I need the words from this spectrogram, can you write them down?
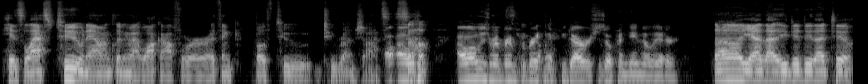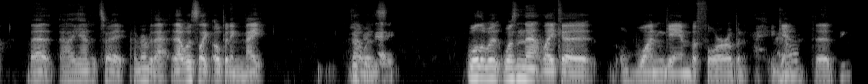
his last two now, including that walk off, were I think both two two run shots. I'll- So, I'll always remember him for breaking Yu Darvish's opening day no hitter. uh, yeah, that he did do that too. That, uh, yeah, that's right. I remember that. That was like opening night. That was well. It was, wasn't that like a one game before open again the think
